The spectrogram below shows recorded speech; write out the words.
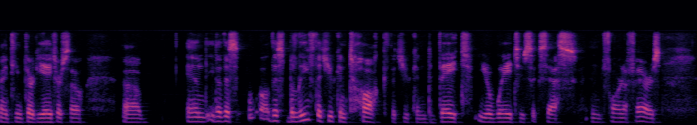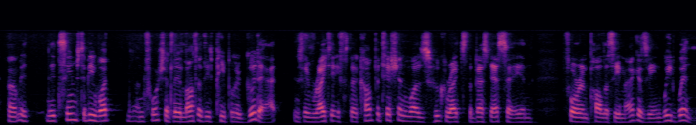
1938 or so. Uh, and you know this this belief that you can talk, that you can debate your way to success in foreign affairs, um, it it seems to be what unfortunately a lot of these people are good at. Is they write if the competition was who writes the best essay in Foreign Policy magazine, we'd win.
